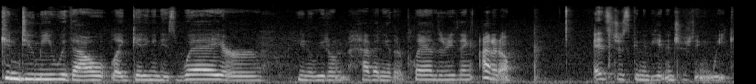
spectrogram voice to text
can do me without like getting in his way or you know, we don't have any other plans or anything. I don't know. It's just going to be an interesting week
